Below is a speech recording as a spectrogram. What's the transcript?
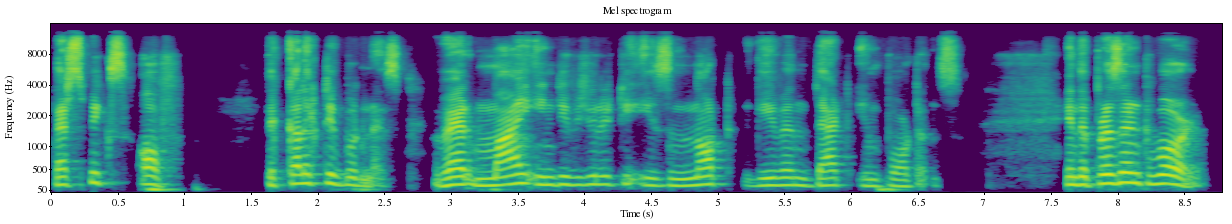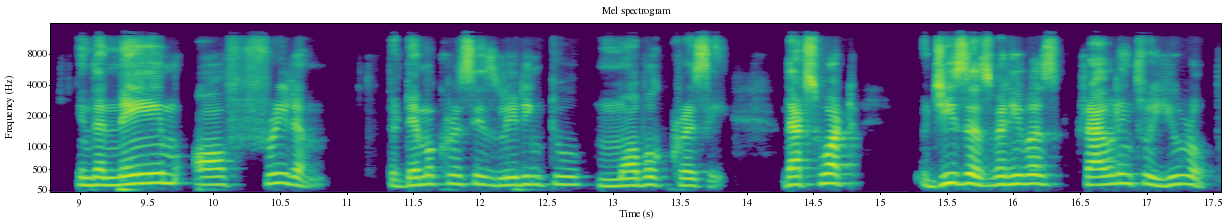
That speaks of the collective goodness, where my individuality is not given that importance. In the present world, in the name of freedom, the democracy is leading to mobocracy. That's what Jesus, when he was traveling through Europe,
